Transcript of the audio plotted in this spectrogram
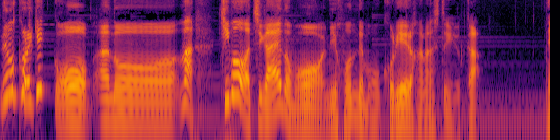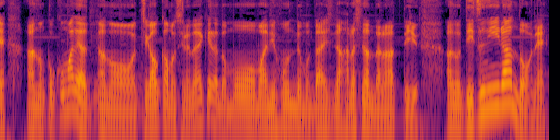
でもこれ結構、あのー、まあ、規模は違えども、日本でも起こり得る話というか、ね、あの、ここまでは、あの、違うかもしれないけれども、まあ、日本でも大事な話なんだなっていう、あの、ディズニーランドをね、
